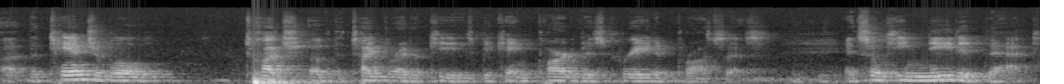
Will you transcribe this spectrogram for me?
uh, the tangible touch of the typewriter keys became part of his creative process. And so he needed that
